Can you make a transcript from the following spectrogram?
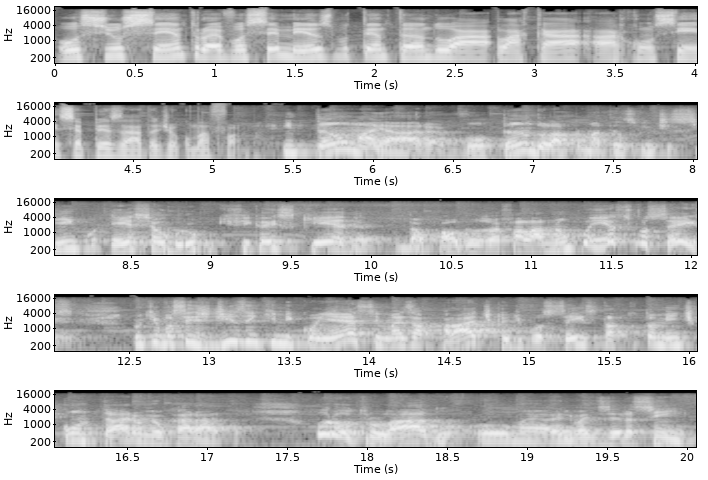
ou se o centro é você mesmo tentando aplacar a consciência pesada de alguma forma. Então, Mayara, voltando lá para Mateus 25, esse é o grupo que fica à esquerda, da qual Deus vai falar: Não conheço vocês, porque vocês dizem que me conhecem, mas a prática de vocês está totalmente contrária ao meu caráter. Por outro lado, ô Mayara, ele vai dizer assim:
